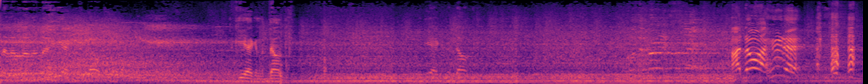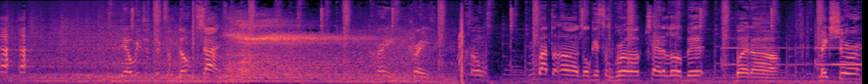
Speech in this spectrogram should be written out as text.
Look, look, look, look, look, he acting the donkey. He acting the donkey. He acting the donkey. I know, I hear that. yeah, we just took some dope shots. Crazy, crazy. So we about to uh, go get some grub, chat a little bit, but uh, make sure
